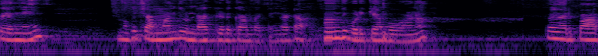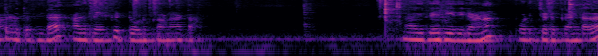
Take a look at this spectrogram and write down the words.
തേങ്ങയും നമുക്ക് ചമ്മന്തി ഉണ്ടാക്കിയെടുക്കാൻ പറ്റും കേട്ടോ. ചമ്മന്തി പൊടിക്കാൻ പോവാണ്. ഇപ്പോൾ ഞാൻ ഒരു പാത്രം എടുത്തിട്ടുണ്ട്. അതിലേക്ക് ഇട്ട് കൊടുക്കുകയാണ് കേട്ടോ. ഇതേ രീതിയിലാണ് പൊടിച്ചെടുക്കേണ്ടത്.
